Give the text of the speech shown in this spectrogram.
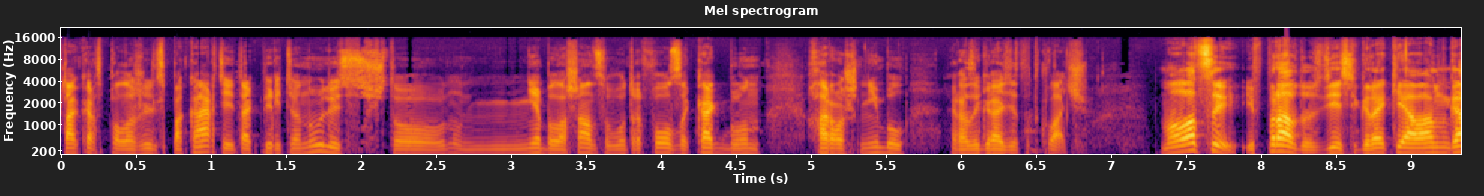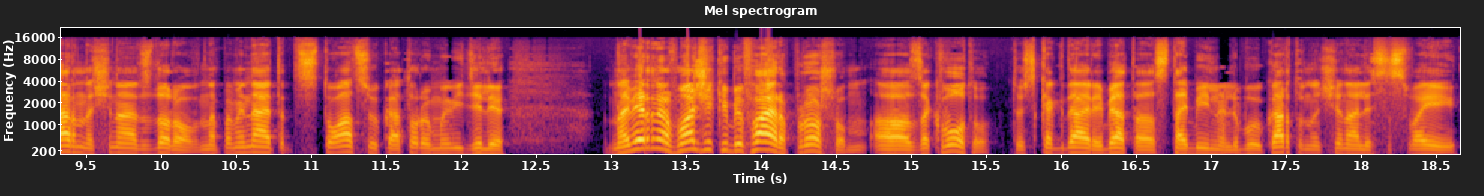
так расположились по карте и так перетянулись, что ну, не было шанса у Waterfalls'а, как бы он хорош ни был, разыграть этот клатч. Молодцы. И вправду здесь игроки Авангар начинают здорово. Напоминает эту ситуацию, которую мы видели, наверное, в матче Cubifier в прошлом э, за квоту. То есть, когда ребята стабильно любую карту начинали со своей,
